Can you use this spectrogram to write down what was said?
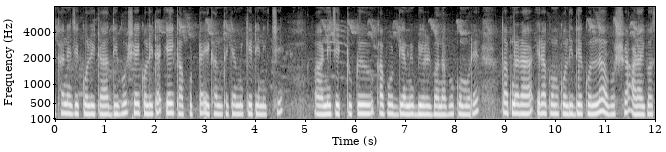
এখানে যে কলিটা দিব, সেই কলিটা এই কাপড়টা এখান থেকে আমি কেটে নিচ্ছি। আর নিচের টুকু কাপড় দিয়ে আমি বেল্ট বানাবো কোমরে তো আপনারা এরকম কলি দিয়ে করলে অবশ্যই আড়াই গজ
